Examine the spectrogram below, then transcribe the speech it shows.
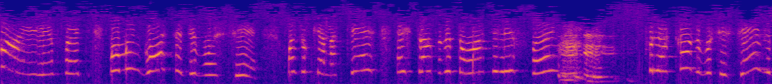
Ah, elefante, mamãe gosta de você. Mas o que ela quer é extrato de tomate elefante. Por acaso você serve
